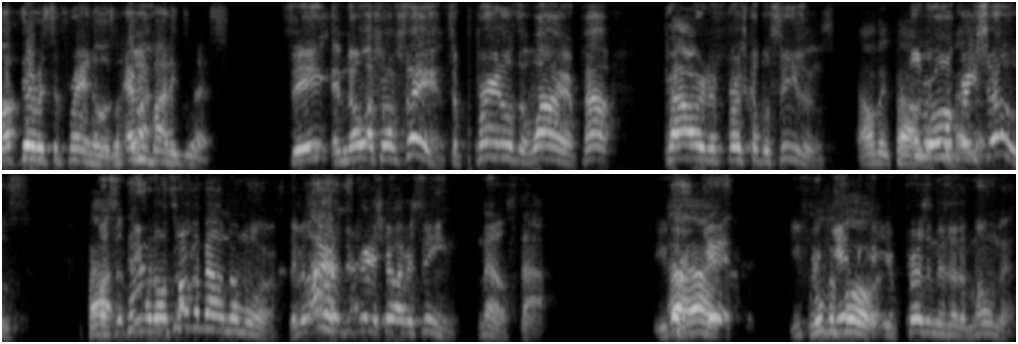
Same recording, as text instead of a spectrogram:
up there with Sopranos on everybody's list. See, and no, that's what I'm saying. Sopranos, The Wire, Power, Power in the first couple seasons. I don't think Power. Those were all great shows. Power- But some people don't talk about it no more. They be like, "Oh, it's the greatest show I've ever seen." No, stop. You All forget. right, all right. You Moving forget forward. because you're prisoners of the moment.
